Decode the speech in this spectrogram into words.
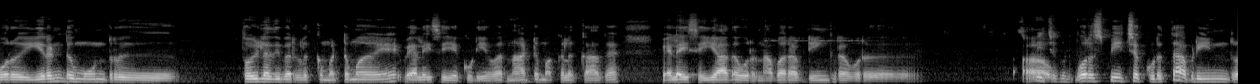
ஒரு இரண்டு மூன்று தொழிலதிபர்களுக்கு மட்டுமே வேலை செய்யக்கூடியவர் நாட்டு மக்களுக்காக வேலை செய்யாத ஒரு நபர் அப்படிங்கிற ஒரு. ஒரு ஸ்பீச்சை கொடுத்து அப்படின்ற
